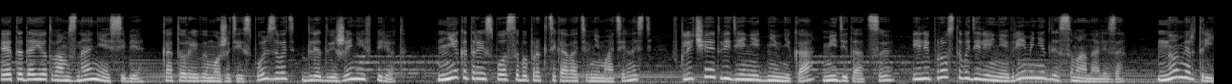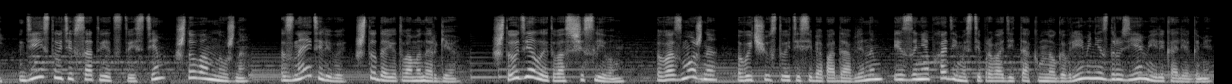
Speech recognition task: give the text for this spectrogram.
Это дает вам знания о себе, которые вы можете использовать для движения вперед. Некоторые способы практиковать внимательность включают ведение дневника, медитацию или просто выделение времени для самоанализа. Номер три. Действуйте в соответствии с тем, что вам нужно. Знаете ли вы, что дает вам энергию? Что делает вас счастливым? Возможно, вы чувствуете себя подавленным из-за необходимости проводить так много времени с друзьями или коллегами,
